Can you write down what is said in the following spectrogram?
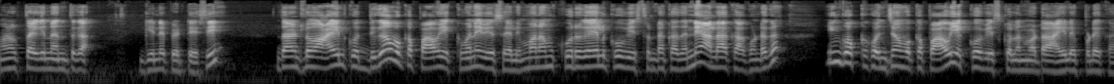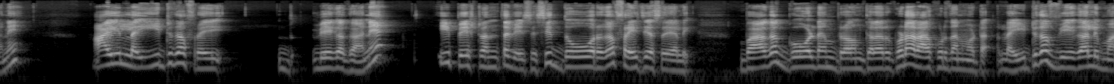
మనకు తగినంతగా గిన్నె పెట్టేసి దాంట్లో ఆయిల్ కొద్దిగా ఒక పావు ఎక్కువనే వేసేయాలి. మనం కూరగాయలకు వేస్తుంటాం కదండి అలా కాకుండా ఇంకొక కొంచెం ఒక పావు ఎక్కువ వేసుకోవాలన్నమాట ఆయిల్ ఎప్పుడే కానీ. ఆయిల్ లైట్గా ఫ్రై వేగగానే ఈ పేస్ట్ అంతా వేసేసి దోరగా ఫ్రై చేసేయాలి. బాగా గోల్డెన్ బ్రౌన్ కలర్ కూడా రాకూడదు అనమాట లైట్గా వేగాలి మా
